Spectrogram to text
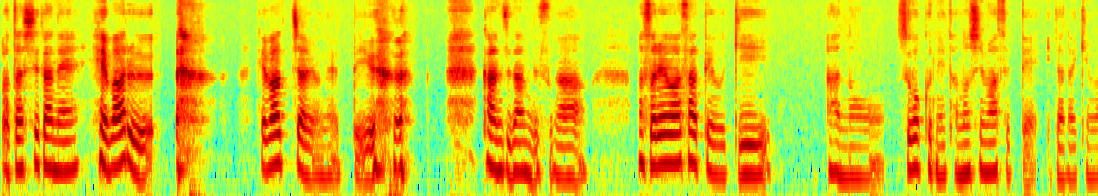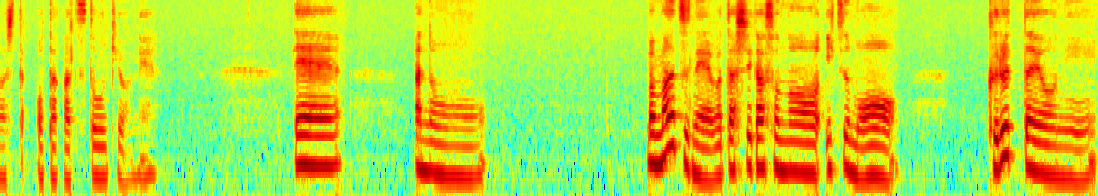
私がねへばる へばっちゃうよねっていう 感じなんですが、まあ、それはさておきあのすごくね楽しませていただきましたおたかつ東京ね。であの、まあ、まずね私がそのいつも狂ったように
